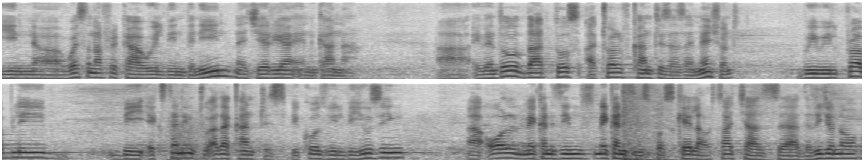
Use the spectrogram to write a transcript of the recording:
In uh, Western Africa, we'll be in Benin, Nigeria, and Ghana. Uh, even though that those are 12 countries, as I mentioned, we will probably be extending to other countries because we'll be using uh, all mechanisms, mechanisms for scale out, such as uh, the regional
